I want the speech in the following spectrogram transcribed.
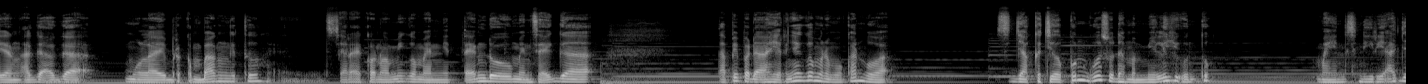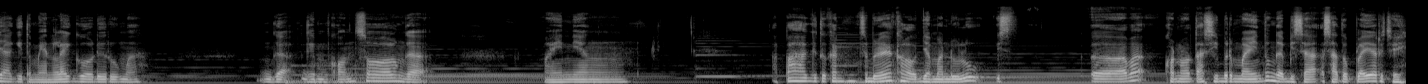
yang agak-agak mulai berkembang gitu. Secara ekonomi gue main Nintendo main Sega. Tapi pada akhirnya gue menemukan bahwa sejak kecil pun gue sudah memilih untuk main sendiri aja gitu main Lego di rumah. Nggak game konsol nggak main yang apa gitu kan. Sebenarnya kalau zaman dulu uh, apa konotasi bermain tuh nggak bisa satu player cuy.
